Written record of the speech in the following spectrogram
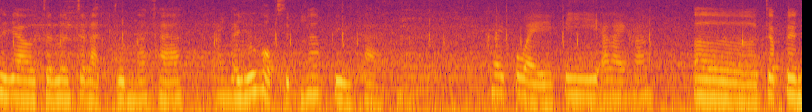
พยาวเจริญจรัสกุลนะคะ อายุ 65 ปีค่ะ เคยป่วยปีอะไรคะเอ่อจะเป็น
